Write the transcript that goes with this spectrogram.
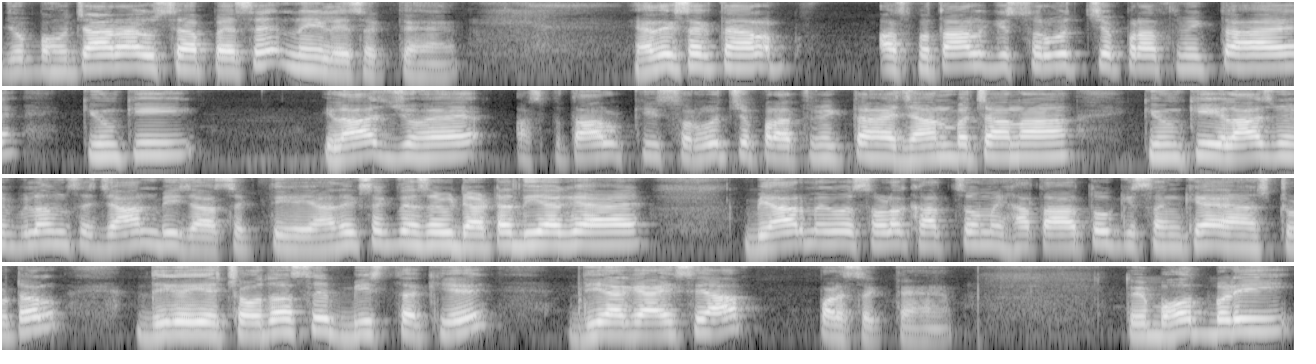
जो पहुँचा रहा है उससे आप पैसे नहीं ले सकते हैं। यहाँ देख सकते हैं, अस्पताल की सर्वोच्च प्राथमिकता है, क्योंकि इलाज जो है अस्पताल की सर्वोच्च प्राथमिकता है जान बचाना, क्योंकि इलाज में विलम्ब से जान भी जा सकती है। यहाँ देख सकते हैं, सभी डाटा दिया गया है। बिहार में वो सड़क हादसों में हताहतों की संख्या यहाँ टोटल दी गई है। चौदह से बीस तक ये दिया गया इसे आप पढ़ सकते हैं। तो ये बहुत बड़ी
